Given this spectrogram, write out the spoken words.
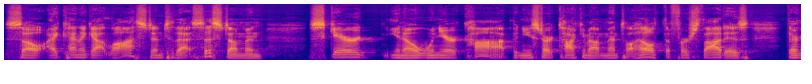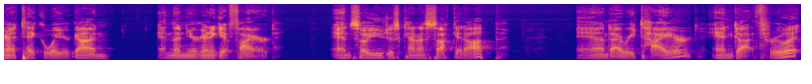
So I kind of got lost into that system and scared. You know, when you're a cop and you start talking about mental health, the first thought is they're going to take away your gun and then you're going to get fired. And so you just kind of suck it up and I retired and got through it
